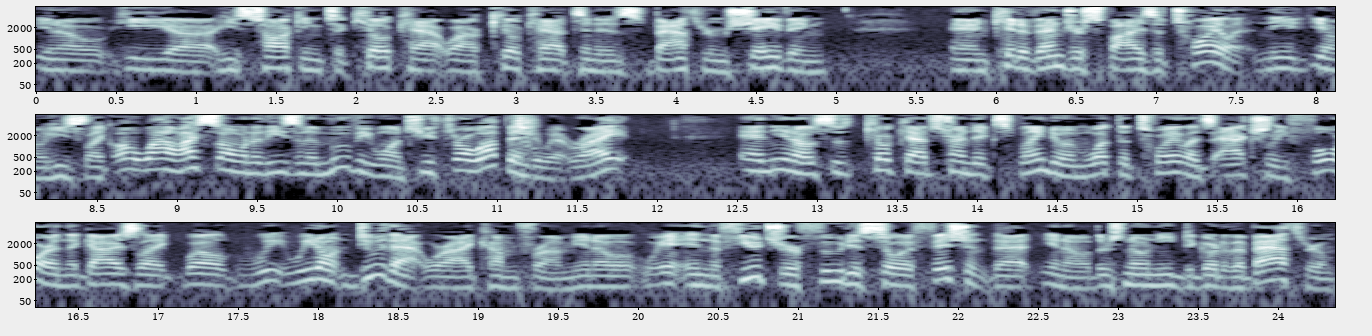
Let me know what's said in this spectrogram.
you know, he, uh, he's talking to Killcat while Killcat's in his bathroom shaving and Kid Avenger spies a toilet, and he, you know, he's like, "Oh wow, I saw one of these in a movie once. You throw up into it, right?" And you know, so Killcat's trying to explain to him what the toilet's actually for, and the guy's like, "Well, we we don't do that where I come from. You know, in the future, food is so efficient that you know there's no need to go to the bathroom."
